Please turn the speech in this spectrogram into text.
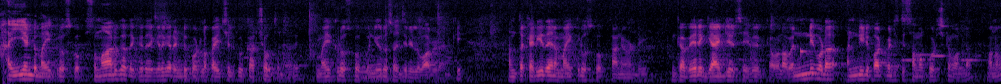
High and microscope. సుమారుగా దగ్గర దగ్గరగా రెండు కోట్ల పైచీలకు ఖర్చు అవుతున్నది మైక్రోస్కోప్ న్యూరో సర్జరీలు వాడడానికి. అంత ఖరీదైన మైక్రోస్కోప్ కానివ్వండి ఇంకా వేరే గ్యాడ్జెట్స్ ఏవేవి కావాలి అవన్నీ కూడా అన్ని డిపార్ట్మెంట్స్కి సమకూర్చడం వల్ల మనం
